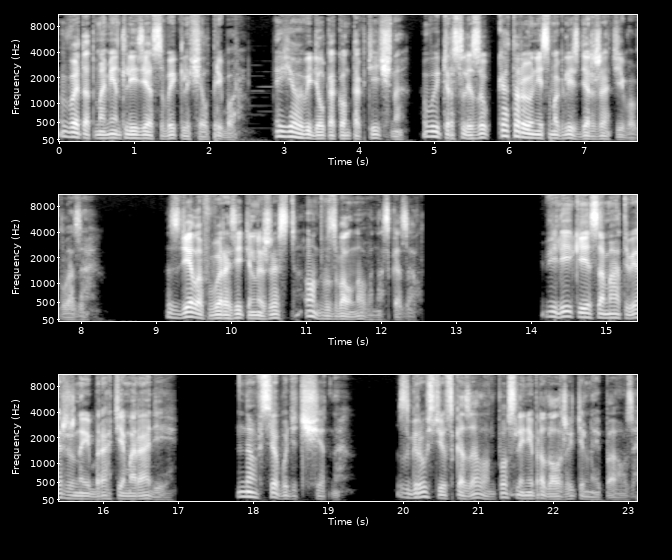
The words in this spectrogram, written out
В этот момент Лизиас выключил прибор. Я увидел, как он тактично вытер слезу, которую не смогли сдержать его глаза. Сделав выразительный жест, он взволнованно сказал. «Великие самоотверженные братья Марадии, но все будет тщетно», — с грустью сказал он после непродолжительной паузы.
